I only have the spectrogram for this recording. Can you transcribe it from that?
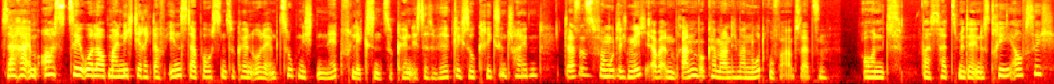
Sarah, im Ostseeurlaub mal nicht direkt auf Insta posten zu können oder im Zug nicht Netflixen zu können, ist das wirklich so kriegsentscheidend? Das ist es vermutlich nicht, aber in Brandenburg kann man auch nicht mal Notrufe absetzen. Und was hat es mit der Industrie auf sich?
